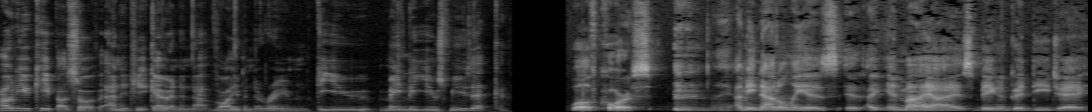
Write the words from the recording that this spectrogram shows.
how do you keep that sort of energy going and that vibe in the room? Do you mainly use music? Well, of course. I mean, not only is, is, in my eyes, being a good DJ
